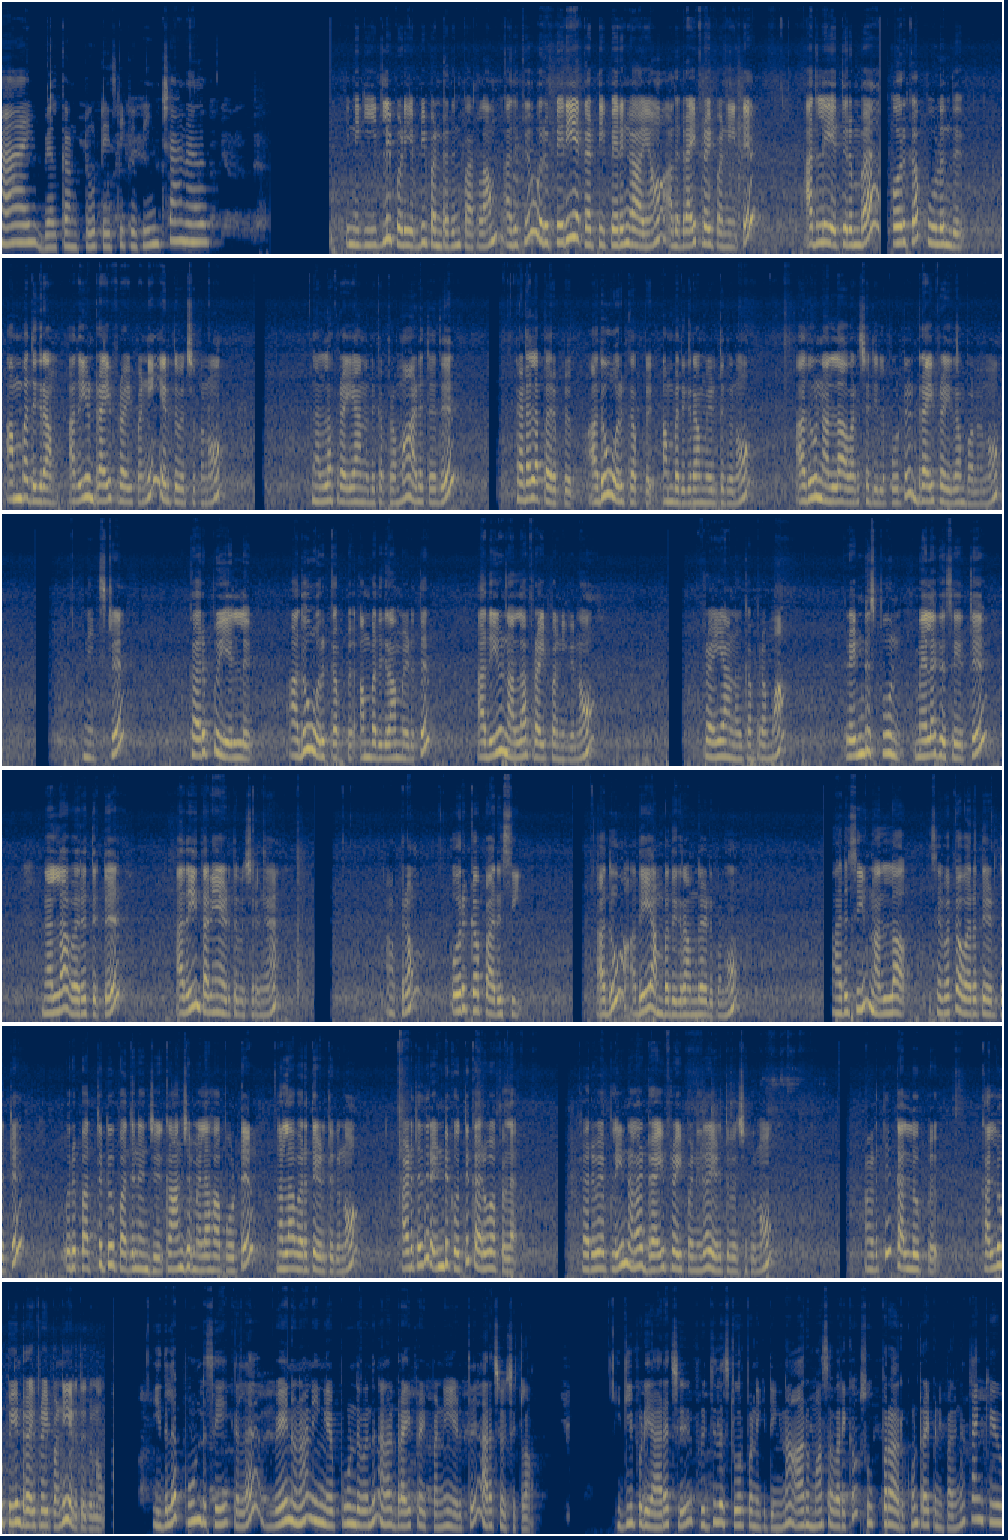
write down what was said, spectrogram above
Hi welcome to tasty cooking channel இன்றைக்கி இட்லி பொடி எப்படி பண்ணுறதுன்னு பார்க்கலாம். அதுக்கு ஒரு பெரிய கட்டி பெருங்காயம் அதை ட்ரை ஃப்ரை பண்ணிவிட்டு அதுலேயே திரும்ப ஒரு கப் உளுந்து ஐம்பது கிராம் அதையும் ட்ரை ஃப்ரை பண்ணி எடுத்து வச்சுக்கணும். நல்லா ஃப்ரை ஆனதுக்கப்புறமா அடுத்தது கடலைப்பருப்பு அதுவும் ஒரு கப்பு ஐம்பது கிராம் எடுத்துக்கணும். அதுவும் நல்லா வடச்சட்டியில் போட்டு ட்ரை ஃப்ரை தான் பண்ணணும். நெக்ஸ்ட்டு கருப்பு எள் அதுவும் ஒரு கப்பு. ஐம்பது கிராம் எடுத்து அதையும் நல்லா ஃப்ரை பண்ணிக்கணும். ஃப்ரை ஆனதுக்கப்புறமா ரெண்டு ஸ்பூன் மிளகு சேர்த்து நல்லா வறுத்துட்டு அதையும் தனியாக எடுத்து வச்சுருங்க. அப்புறம் ஒரு கப் அரிசி. அதுவும் அதே ஐம்பது கிராம் தான் எடுக்கணும். அரிசியும் நல்லா செவக்க வறுத்து எடுத்துட்டு ஒரு பத்து டு பதினஞ்சு காஞ்ச மிளகா போட்டு நல்லா வறுத்து எடுத்துக்கணும். அடுத்தது ரெண்டு கொத்து கருவேப்பிலை. கருவேப்பிலையும் நல்லா ட்ரை ஃப்ரை பண்ணி தான் எடுத்து வச்சுக்கணும். அடுத்து கல்லுப்பு. கல்லுப்பையும் ட்ரை ஃப்ரை பண்ணி எடுத்துக்கணும். இதில் பூண்டு சேர்க்கலை. வேணும்னா நீங்கள் பூண்டு வந்து நல்லா ட்ரை ஃப்ரை பண்ணி எடுத்து அரைச்சி வச்சுக்கலாம். இட்லி பொடி அரைச்சி ஃப்ரிட்ஜில் ஸ்டோர் பண்ணிக்கிட்டிங்கன்னா ஆறு மாதம் வரைக்கும் சூப்பராக இருக்கும். ட்ரை பண்ணி பாருங்கள் தேங்க்யூ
